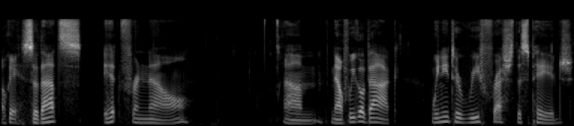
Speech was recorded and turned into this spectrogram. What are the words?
Okay, so that's it for now. Um, now, if we go back, we need to refresh this page.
